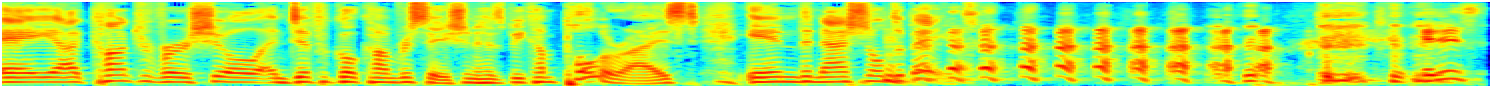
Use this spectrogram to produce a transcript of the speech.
a uh, controversial and difficult conversation has become polarized in the national debate. it is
